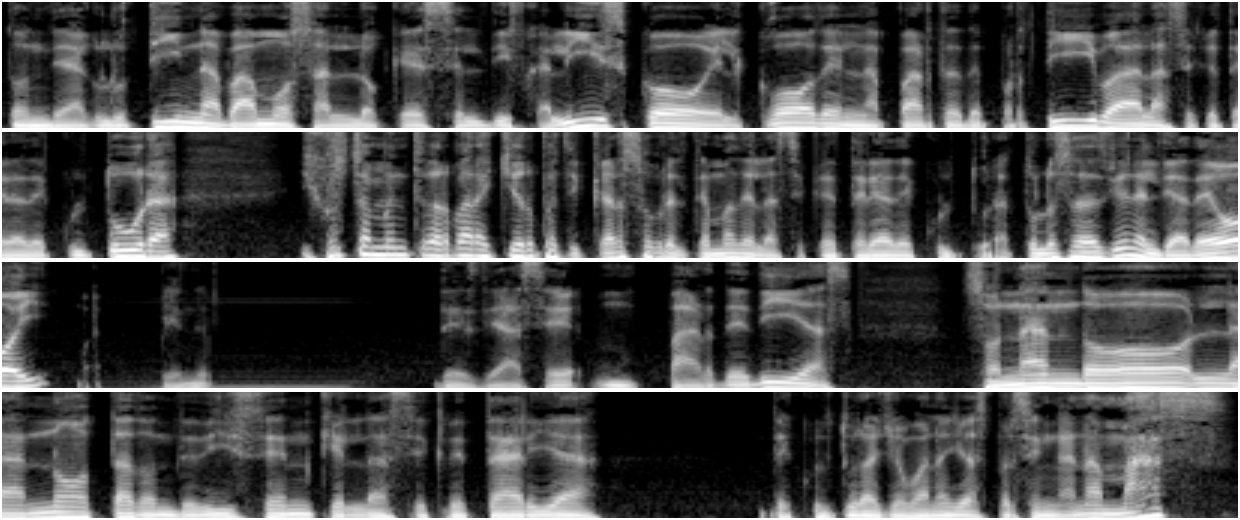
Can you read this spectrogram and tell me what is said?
donde aglutina, vamos a lo que es el DIF Jalisco, el CODE en la parte deportiva, la Secretaría de Cultura. Y justamente, Bárbara, quiero platicar sobre el tema de la Secretaría de Cultura. Tú lo sabes bien, el día de hoy, bueno, viene desde hace un par de días, sonando la nota donde dicen que la secretaria de Cultura, Giovanna Jaspersen, gana más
